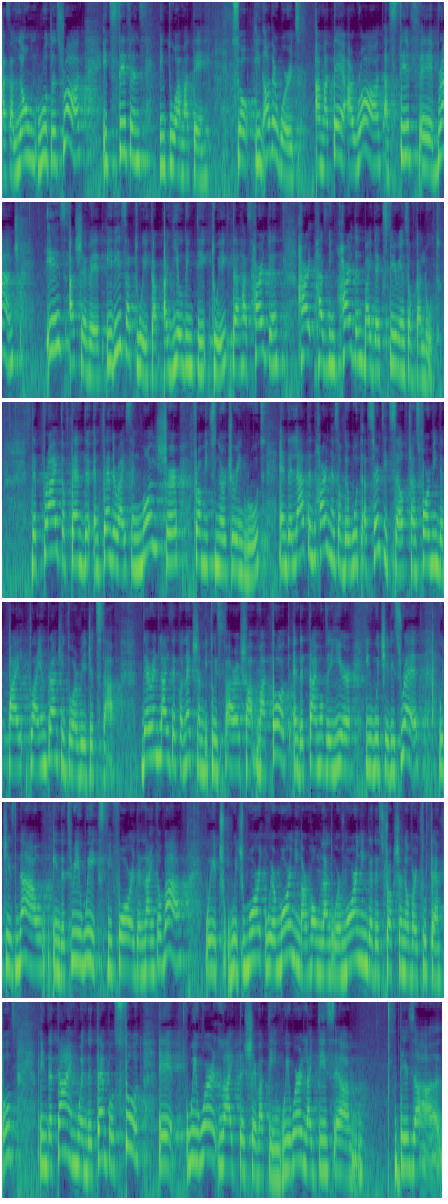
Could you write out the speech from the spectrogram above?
as a lone rootless rod, it stiffens into a mate. So, in other words, a mate, a rod, a stiff uh, branch, is a shevet. It is a twig, a, a yielding twig that has hardened, hard, has been hardened by the experience of galut deprived of tender and tenderizing moisture from its nurturing roots, and the latent hardness of the wood asserts itself, transforming the pliant branch into a rigid staff. Therein lies the connection between Parashat Matot and the time of the year in which it is read, which is now in the three weeks before the ninth of Av, which, which we're mourning our homeland, we're mourning the destruction of our two temples. In the time when the temple stood, uh, we were like the Shevatim. We were like these, um, these uh,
